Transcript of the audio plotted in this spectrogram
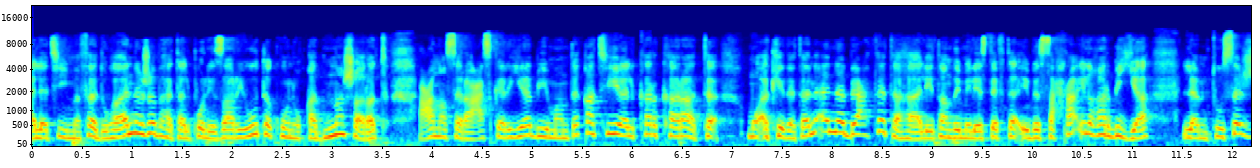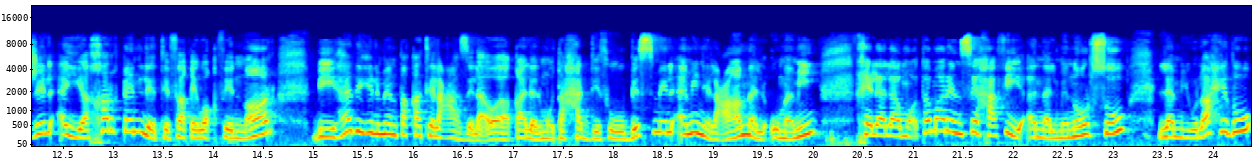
التي مفادها أن جبهة البوليزاريو تكون قد نشرت عناصر عسكرية بمنطقة الكركرات مؤكدة أن بعثتها لتنظيم الاستفتاء بالصحراء الغربية لم تسجل أي خرق لاتفاق وقف النار بهذه المنطقة العازلة. وقال المتحدث باسم الأمين العام الأممي خلال مؤتمر صحفي أن المنورسو لم يلاحظوا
